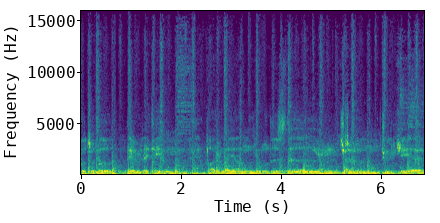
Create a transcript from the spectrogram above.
kutlu devletim Parlayan yıldızdır canım Türkiye'm.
